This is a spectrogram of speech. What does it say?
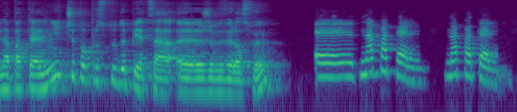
na patelni, czy po prostu do pieca, żeby wyrosły? Na patelni, na patelni.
